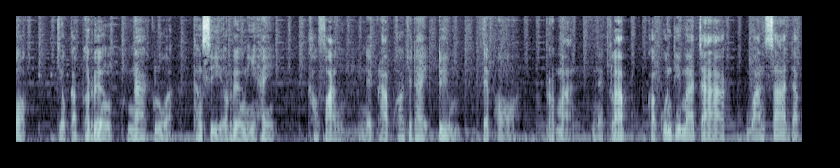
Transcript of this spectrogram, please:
บอกเกี่ยวกับเรื่องน่ากลัวทั้ง 4 เรื่องนี้ให้เขาฟังนะครับ เขาจะได้ดื่มแต่พอประมาณนะครับ ขอบคุณที่มาจากหวานซ่าดับ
